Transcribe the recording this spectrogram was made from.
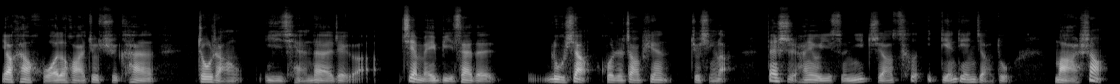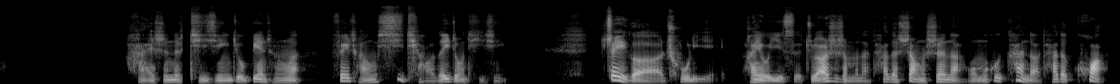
要看活的话，就去看州长以前的这个健美比赛的录像或者照片就行了。但是很有意思，你只要侧一点点角度，马上海神的体型就变成了非常细挑的一种体型，这个处理。很有意思，主要是什么呢？它的上身啊，我们会看到它的胯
